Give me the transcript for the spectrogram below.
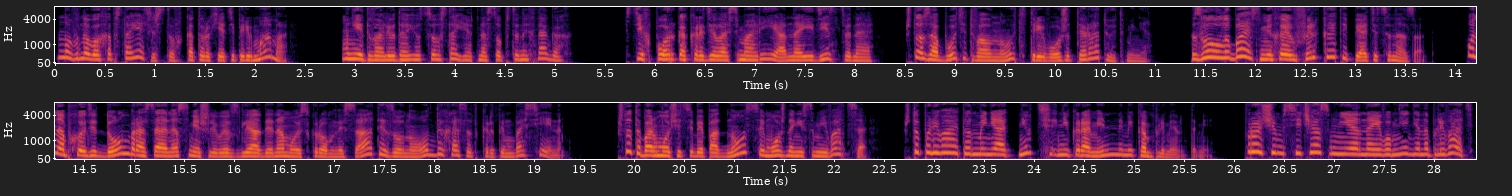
но в новых обстоятельствах, в которых я теперь мама, мне едва ли удается устоять на собственных ногах. С тех пор, как родилась Мария, она единственная, что заботит, волнует, тревожит и радует меня. Зло улыбаясь, Михаил фыркает и пятится назад. Он обходит дом, бросая насмешливые взгляды на мой скромный сад и зону отдыха с открытым бассейном. Что-то бормочет себе под нос, и можно не сомневаться, что поливает он меня отнюдь не карамельными комплиментами. Впрочем, сейчас мне на его мнение наплевать,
